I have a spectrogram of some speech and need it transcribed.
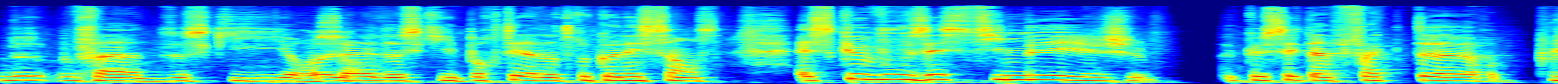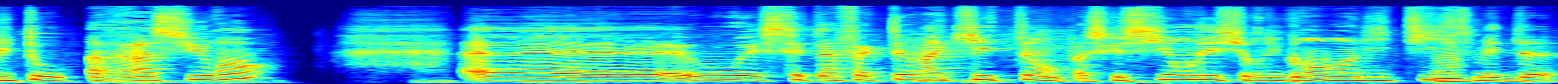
de- enfin, de ce qui relève, de ce qui est porté à notre connaissance, est-ce que vous estimez je- que c'est un facteur plutôt rassurant euh, ou est-ce que c'est un facteur inquiétant Parce que si on est sur du grand banditisme et de,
